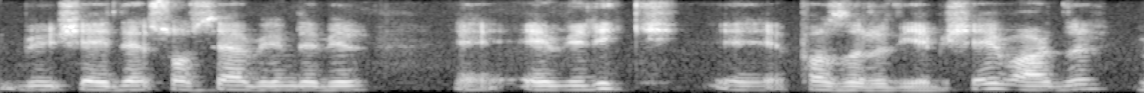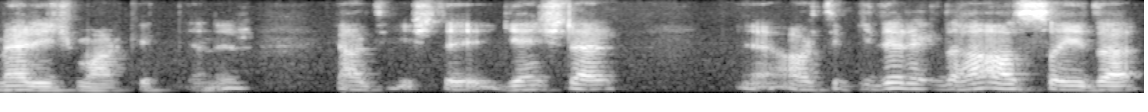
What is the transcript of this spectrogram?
bir şeyde sosyal bilimde bir e, evlilik e, pazarı diye bir şey vardır. Marriage market denir. Yani işte gençler artık giderek daha az sayıda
